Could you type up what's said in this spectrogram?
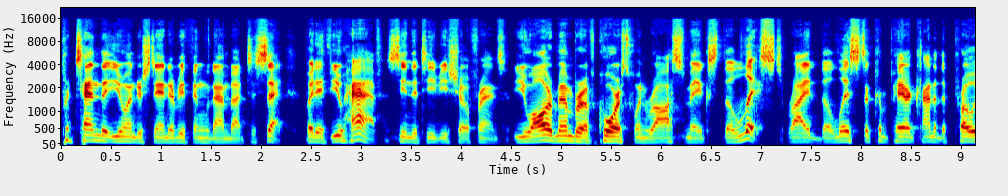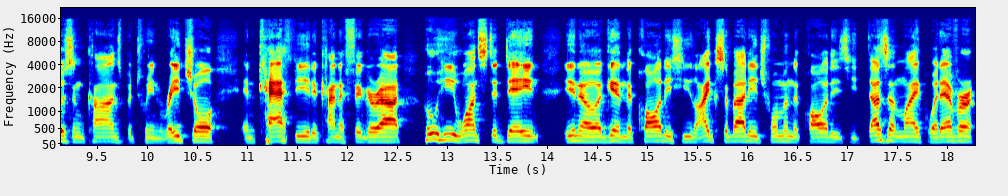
pretend that you understand everything that I'm about to say. But if you have seen the TV show Friends, you all remember, of course, when Ross makes the list, right? The list to compare kind of the pros and cons between Rachel and Kathy to kind of figure out who he wants to date. You know, again, the qualities he likes about each woman, the qualities he doesn't like, whatever.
